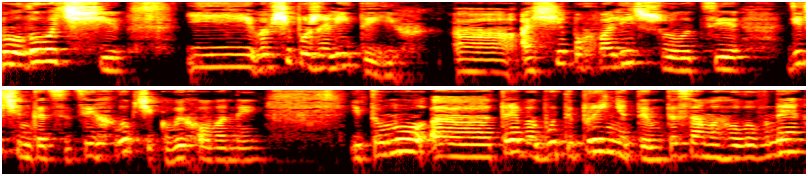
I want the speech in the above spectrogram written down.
молодші, і взагалі пожаліти їх. А, а ще похваліть, що ці дівчинка, це цей хлопчик вихований. І тому е, треба бути прийнятим, те саме головне,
